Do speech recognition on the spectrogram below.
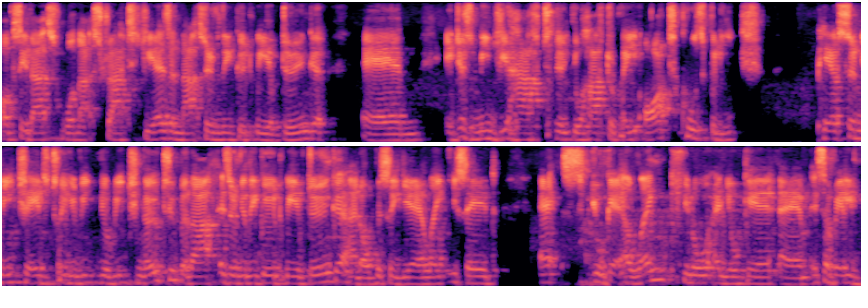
obviously that's what that strategy is, and that's a really good way of doing it. Um, it just means you have to you'll have to write articles for each person, each editor you re- you're reaching out to, but that is a really good way of doing it. And obviously, yeah, like you said, it's you'll get a link, you know, and you'll get um, it's a very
